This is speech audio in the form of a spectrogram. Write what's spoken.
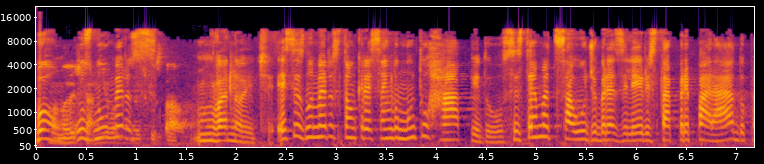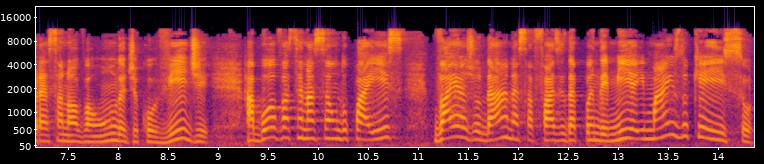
Bom, noite, os Camila. números. Boa noite, Boa noite. Esses números estão crescendo muito rápido. O sistema de saúde brasileiro está preparado para essa nova onda de Covid. A boa vacinação do país vai ajudar nessa fase da pandemia e, mais do que isso,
